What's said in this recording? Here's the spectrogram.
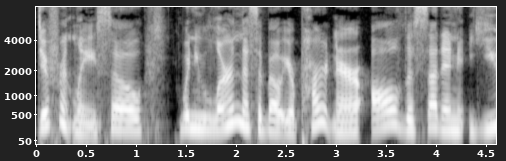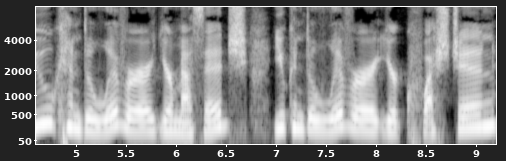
differently. So when you learn this about your partner, all of a sudden you can deliver your message, you can deliver your question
